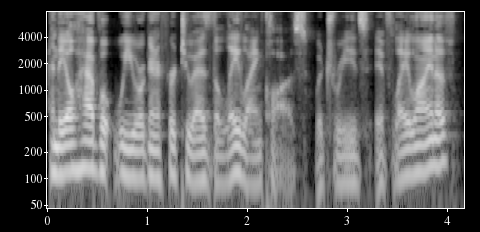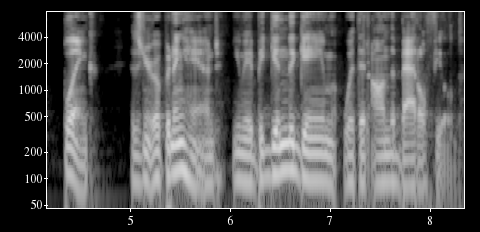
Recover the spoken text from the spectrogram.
And they all have what we were going to refer to as the leyline clause, which reads If leyline of blank is in your opening hand, you may begin the game with it on the battlefield.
